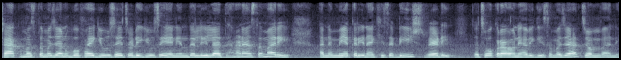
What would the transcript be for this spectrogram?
શાક મસ્ત મજાનું બફાઈ ગયું છે, ચડી ગયું છે. એની અંદર લીલા ધાણા સમારી અને મેં કરી નાખી છે ડીશ રેડી. તો છોકરાઓને આવી ગઈ છે મજા જમવાની.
